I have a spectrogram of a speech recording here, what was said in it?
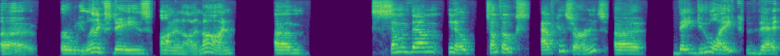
uh, early Linux days, on and on and on. Um, some of them, you know, some folks have concerns. Uh, they do like that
